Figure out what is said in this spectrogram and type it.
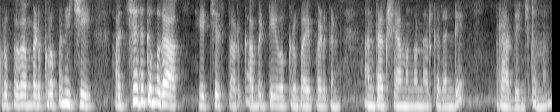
కృప వెంబడి కృపనిచ్చి అత్యధికముగా హెచ్చిస్తారు. కాబట్టి ఒకరు భయపడకండి. అంతా క్షేమంగా ఉన్నారు కదండి. ప్రార్థించుకుందాం.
